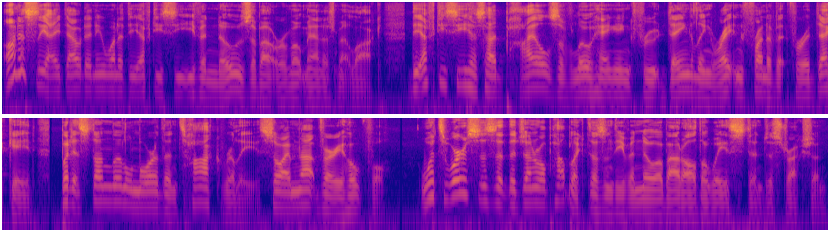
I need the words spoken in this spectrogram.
Honestly, I doubt anyone at the FTC even knows about remote management lock. The FTC has had piles of low hanging fruit dangling right in front of it for a decade, but it's done little more than talk, really, so I'm not very hopeful. What's worse is that the general public doesn't even know about all the waste and destruction.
